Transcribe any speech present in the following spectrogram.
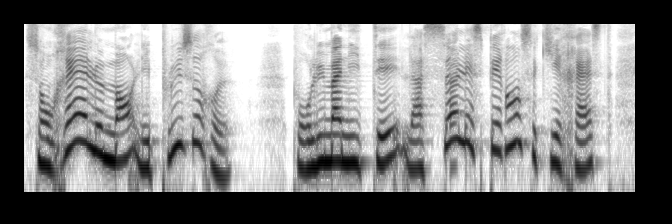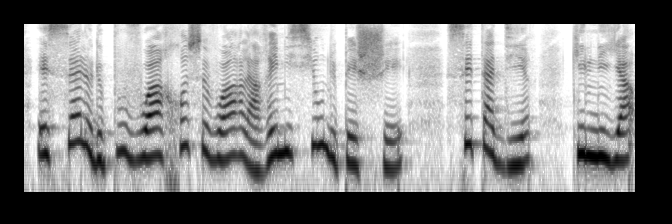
sont réellement les plus heureux. Pour l'humanité, la seule espérance qui reste est celle de pouvoir recevoir la rémission du péché, c'est-à-dire qu'il n'y a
